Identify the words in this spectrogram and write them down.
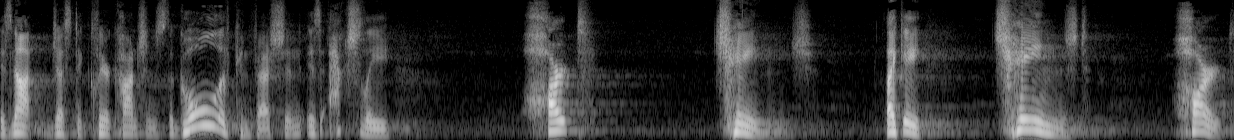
is not just a clear conscience. The goal of confession is actually heart change, like a changed heart.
